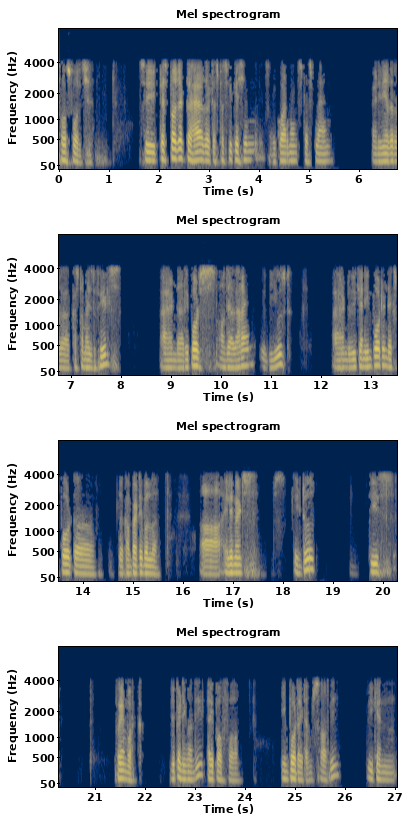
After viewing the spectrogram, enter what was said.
SourceForge. See test project has a test specification, requirements, test plan and any other uh, customized fields and uh, reports on the other hand will be used and we can import and export uh, the compatible elements into this framework depending on the type of import items or the we can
